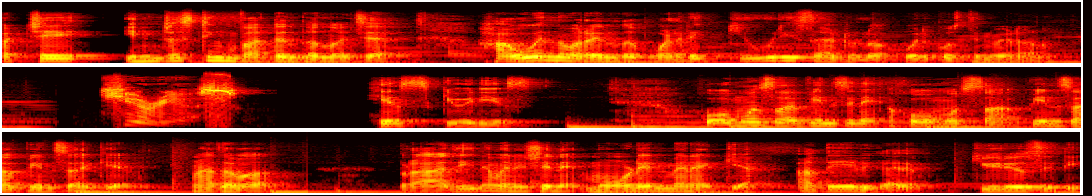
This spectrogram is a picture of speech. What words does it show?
പക്ഷേ ഇൻട്രസ്റ്റിംഗ് പാർട്ട് എന്താന്ന് വെച്ചാൽ ഹൗ എന്ന് പറയുന്നത് വളരെ ക്യൂരിയസ് ആയിട്ടുള്ള ഒരു ക്വസ്റ്റ്യൻ വേർഡാണ് ക്യൂരിയസ് യെസ് ക്യൂരിയസ് ഹോമോസാപ്പിയൻസിനെ സാപ്പിയൻസിനെ ഹോമോ സാപ്പിയൻ സാപ്പിയൻസ് ആക്കിയ അഥവാ പ്രാചീന മനുഷ്യനെ മോഡേൺ മാൻ ആക്കിയ അതേ വികാരം ക്യൂരിയോസിറ്റി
